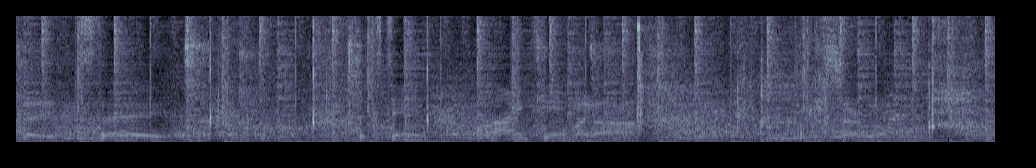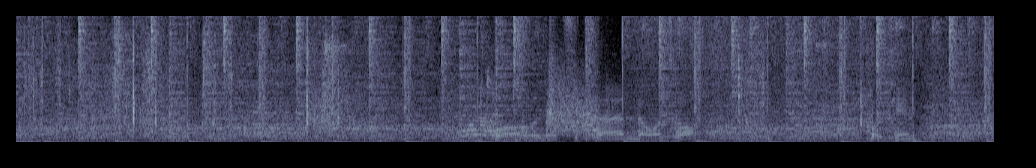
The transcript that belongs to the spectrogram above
Stay. Stay. 16. 19. Oh my god. Terrible. 12 against a 10. No one's home. 14.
